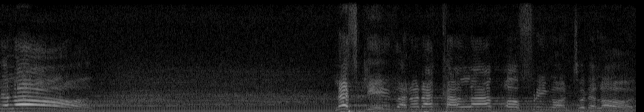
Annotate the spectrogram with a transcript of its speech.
the Lord. Let's give another clap offering unto the Lord.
